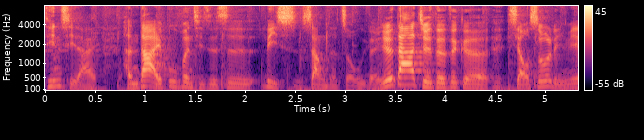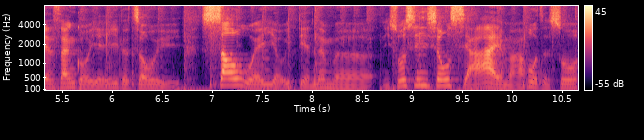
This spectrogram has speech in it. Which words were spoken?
听起来很大一部分其实是历史上的周瑜，对，因为大家觉得这个小说里面《三国演义》的周瑜稍微有一点那么，你说心胸狭隘吗？或者说？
